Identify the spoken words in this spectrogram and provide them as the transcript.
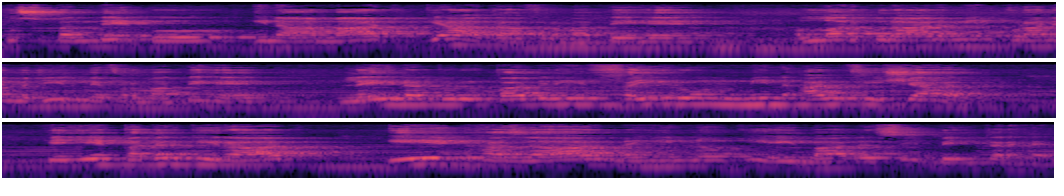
اس بندے کو انعامات کیا عطا فرماتے ہیں؟ اللہ رب العالمین قرآن مجید میں فرماتے ہیں لئی القدر خیر من الف شہر کہ یہ قدر کی رات ایک ہزار مہینوں کی عبادت سے بہتر ہے۔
